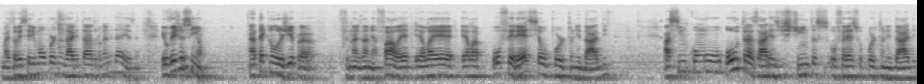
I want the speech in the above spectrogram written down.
Mas talvez seria uma oportunidade de estar tá trocando ideias, né? Eu vejo assim, ó, a tecnologia, para finalizar minha fala, é, ela, é, ela oferece a oportunidade, assim como outras áreas distintas oferecem oportunidade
